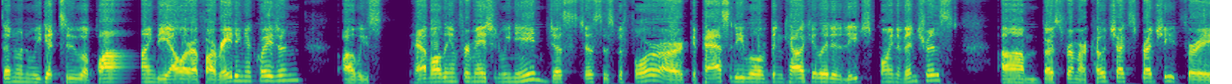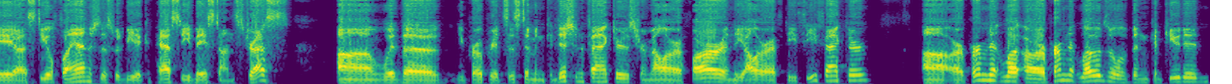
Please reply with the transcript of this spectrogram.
Then when we get to applying the LRFR rating equation, uh, we have all the information we need, just, just as before. Our capacity will have been calculated at each point of interest. Um, but from our code check spreadsheet for a uh, steel flange, this would be a capacity based on stress uh, with the appropriate system and condition factors from LRFR and the LRFD phi factor. Uh, our permanent our permanent loads will have been computed.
